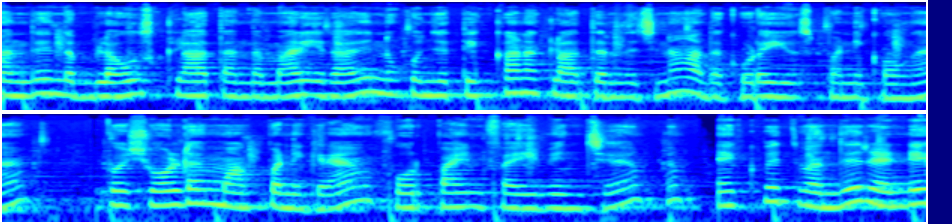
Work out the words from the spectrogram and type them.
வந்து இந்த ப்ளவுஸ் கிளாத் அந்த மாதிரி ஏதாவது இன்னும் கொஞ்சம் திக்கான கிளாத் இருந்துச்சுன்னா அதை கூட யூஸ் பண்ணிக்கோங்க. இப்போ ஷோல்டர் மார்க் பண்ணிக்கிறேன். Four point five inch neck width வந்து ரெண்டே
